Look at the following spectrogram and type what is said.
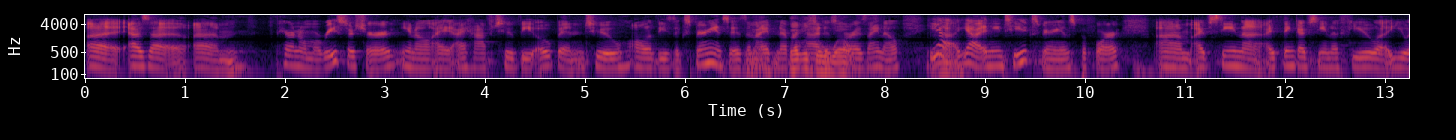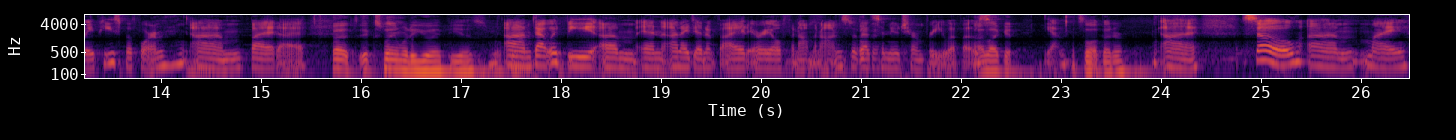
uh, as a um, paranormal researcher, you know, I, I, have to be open to all of these experiences, and yeah, I've never had, as far as I know, yeah, yeah, yeah an ET experience before. Um, I've seen, a, I think I've seen a few uh, UAPs before, um, but. Uh, but explain what a UAP is. Um, that would be um, an unidentified aerial phenomenon. So that's okay. a new term for UFOs. I like it. Yeah, that's a lot better. Uh, so um, my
